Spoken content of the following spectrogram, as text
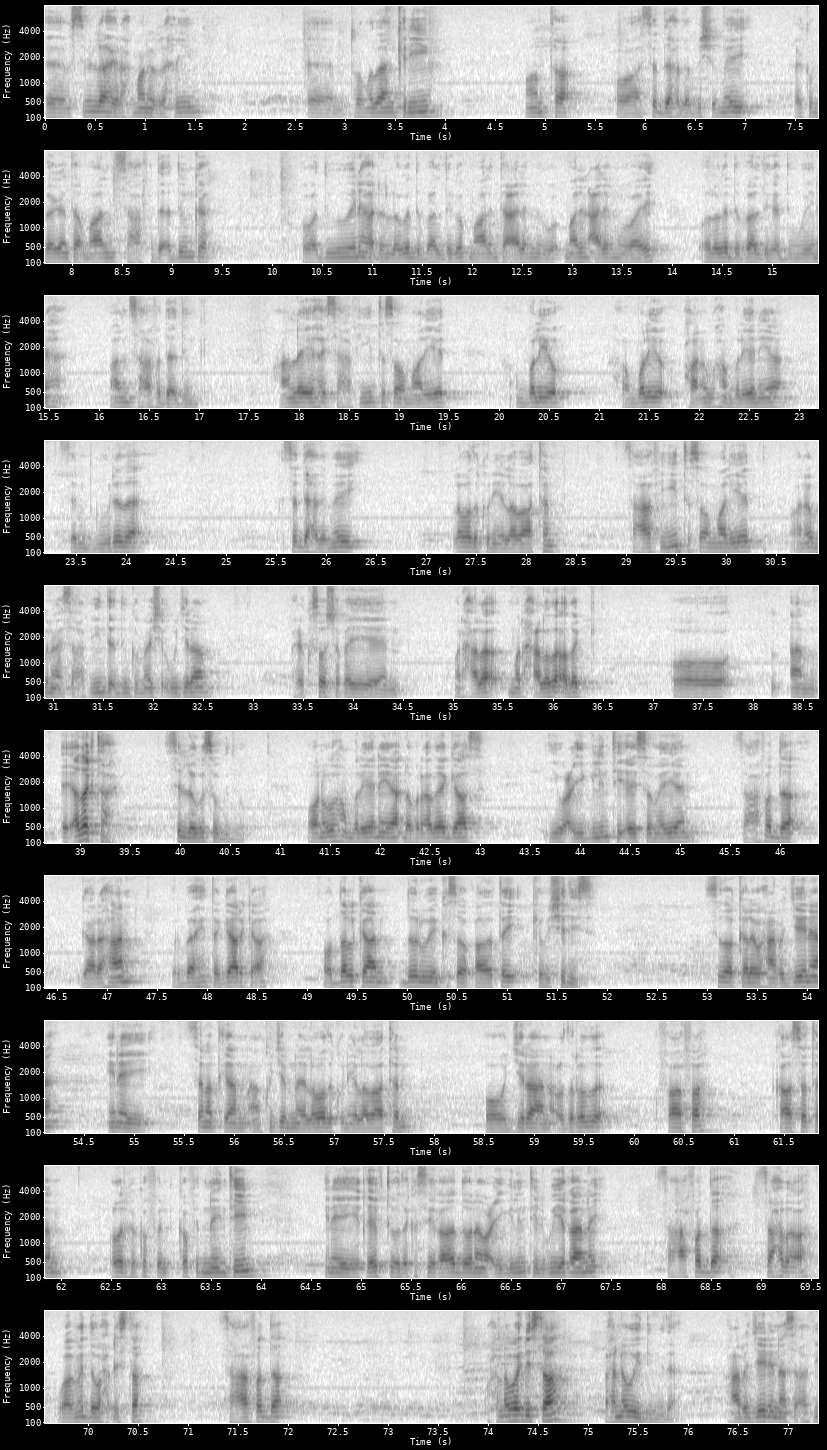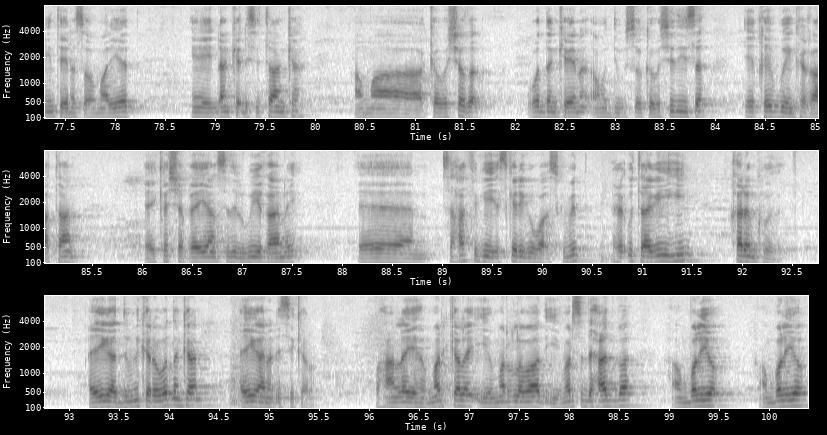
bismi illaahi raxmaan iraxiim ramadaan kariim maanta oo ah saddexda bisha may. Waxay ku beegantaha maalinta saxaafadda adduunka oo adduunweynaha dhan looga dabaaldego maalinta caalami maalin caalami waaye oo looga dabaaldego adduunweynaha maalinta saxaafadda adduunka. Waxaan leeyahay saxafiyiinta soomaaliyeed hambalyo hambalyo waxaan ugu hambalyeynayaa sanad guurada saddexda may labada kun iyo labaatan saxaafiyiinta soomaaliyeed waan ognahay saxafiyiinta adduunka meesha ugu jiraan waxay ku soo shaqeeyeen marxala marxalado adag oo aan ay adag tahay si looga soo gudbo. Waan ugu hambalyeynayaa dhabar adeegaas iyo wacyigelintii ay sameeyeen saxaafadda gaar ahaan warbaahinta gaarka ah oo dalkan door weyn ka soo qaadatay kabashadiisa. Sidoo kale waxaan rajeynaa inay sanadkan aan ku jirnay labada kun iyo labaatan oo jiraan cudurrada faafa khaasatan cudurka covid nineteen inay qeybtooda ka sii qaadan doonaan wacyigelintii lagu yaqaanay. Saxaafadda saxda ah waa midda wax dhista. Saxaafadda waxna way dhistaa waxna way dimidaa. Waxaan rajeyneynaa saxafiyiinteena soomaaliyeed inay dhanka dhisitaanka ama kabashada wadankeena ama dib u soo kabashadiisa ay qeyb weyn ka qaataan ay ka shaqeeyaan sidii lagu yaqaanay saxafiga iyo askariga waa isku mid waxay u taagan yihiin qarankooda. Ayagaa dumi kara wadankan ayagaana dhisi karo. Waxaan leeyahay mar kale iyo mar labaad iyo mar saddexaadba hambalyo hambalyo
